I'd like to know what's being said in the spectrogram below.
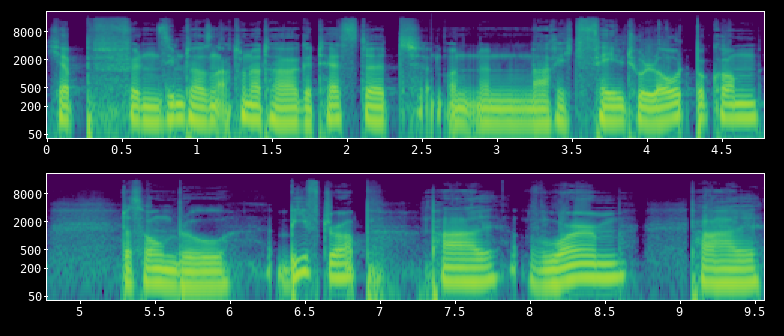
Ich habe für den 7800er getestet und eine Nachricht Fail to Load bekommen. Das Homebrew Beef Drop, PAL, Worm, PAL.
